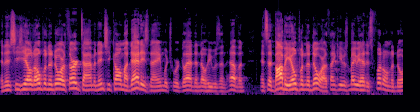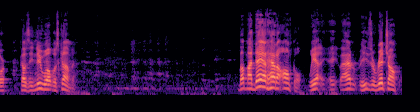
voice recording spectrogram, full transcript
and then she yelled, "Open the door" a third time, and then she called my daddy's name, which we're glad to know he was in heaven, and said, "Bobby, open the door." I think he was maybe had his foot on the door because he knew what was coming. But my dad had an uncle. We had, he's a rich uncle.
